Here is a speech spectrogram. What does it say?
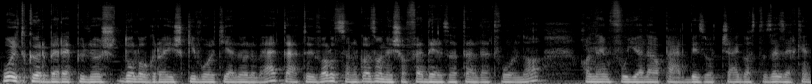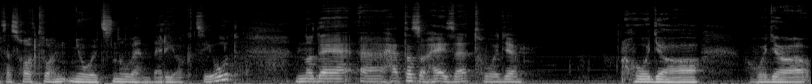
holdkörbe repülős dologra is ki volt jelölve, tehát ő valószínűleg azon is a fedélzeten lett volna, ha nem fújja le a pártbizottság azt az 1968 novemberi akciót. Na de eh, hát az a helyzet, hogy, hogy a, hogy, a,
